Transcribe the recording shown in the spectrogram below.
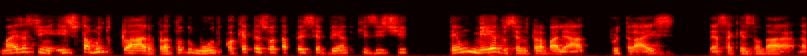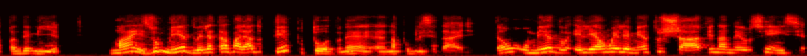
Mas, assim, isso está muito claro para todo mundo. Qualquer pessoa está percebendo que existe, tem um medo sendo trabalhado por trás dessa questão da, da pandemia. Mas o medo, ele é trabalhado o tempo todo, né, na publicidade. Então, o medo, ele é um elemento chave na neurociência.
